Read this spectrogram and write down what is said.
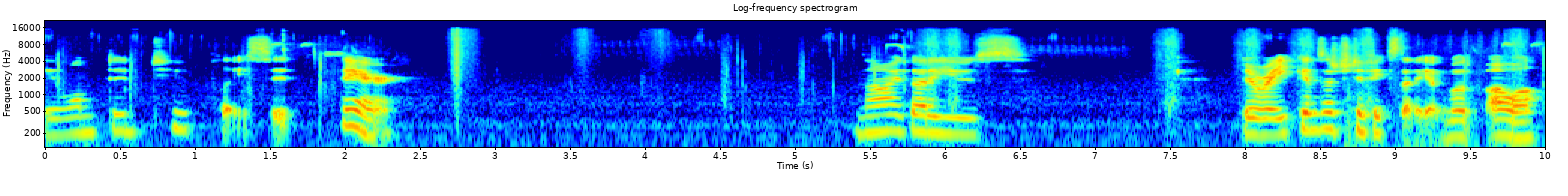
I wanted to place it there. Now I gotta use the rake and such to fix that again, but oh well.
